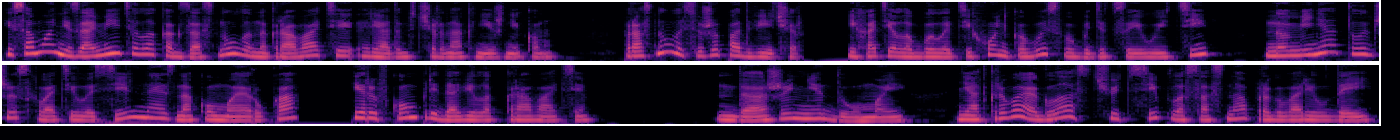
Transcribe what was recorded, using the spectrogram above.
и сама не заметила, как заснула на кровати рядом с чернокнижником. Проснулась уже под вечер и хотела было тихонько высвободиться и уйти, но меня тут же схватила сильная знакомая рука и рывком придавила к кровати. «Даже не думай», не открывая глаз, чуть сипло со сна проговорил Дей.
